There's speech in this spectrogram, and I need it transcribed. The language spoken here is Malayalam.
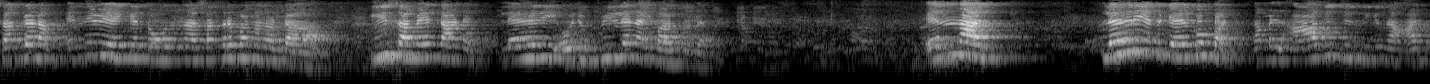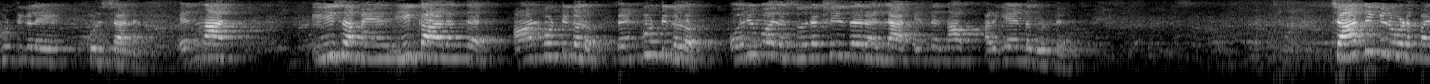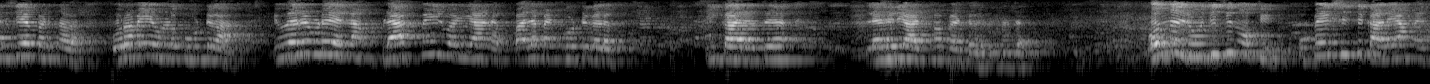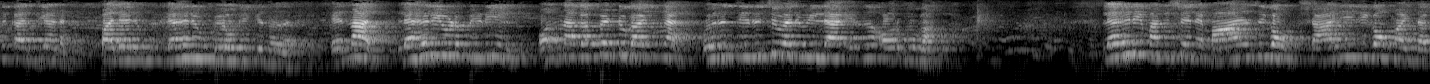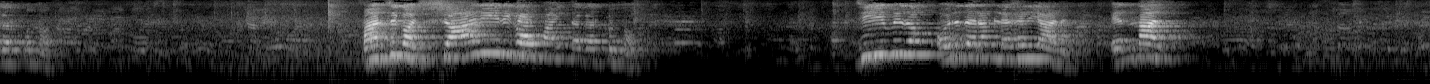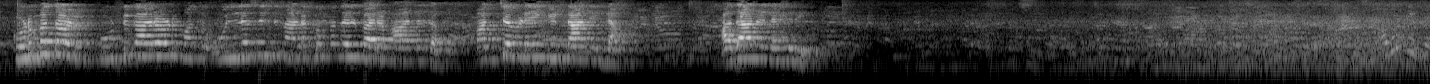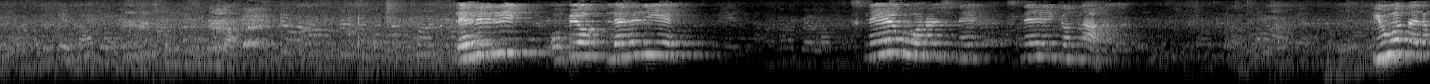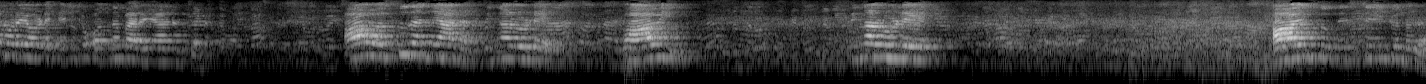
സങ്കടം എന്നിവയൊക്കെ തോന്നുന്ന സന്ദർഭങ്ങളുണ്ടാകാം. ഈ സമയത്താണ് ലഹരി ഒരു വില്ലനായി മാറുന്നത്. എന്നാൽ ലഹരി എന്ന് കേൾക്കുമ്പോൾ നമ്മൾ ആദ്യം ചിന്തിക്കുന്ന ആൺകുട്ടികളെ കുറിച്ചാണ് എന്നാൽ ഈ സമയ ഈ കാലത്ത് ആൺകുട്ടികളും പെൺകുട്ടികളും ഒരുപോലെ സുരക്ഷിതരല്ല എന്ന് നാം അറിയേണ്ടതുണ്ട്. ചാറ്റിങ്ങിലൂടെ പരിചയപ്പെടുന്നവർ പുറമേയുള്ള കൂട്ടുകാർ ഇവരുടെ എല്ലാം ബ്ലാക്ക് മെയിൽ വഴിയാണ് പല പെൺകുട്ടികളും ഈ കാലത്ത് ലഹരി അടിമപ്പെട്ടു വരുന്നത് ഒന്ന് രുചിച്ചു നോക്കി ഉപേക്ഷിച്ച് കളയാം എന്ന് കരുതിയാണ് പലരും ലഹരി ഉപയോഗിക്കുന്നത്. എന്നാൽ ലഹരിയുടെ പിടിയിൽ ഒന്നകപ്പെട്ടു കഴിഞ്ഞാൽ ഒരു തിരിച്ചു വരവില്ല എന്ന് ഓർക്കുക. ലഹരി മനുഷ്യനെ മാനസികവും ശാരീരികവുമായി തകർക്കുന്നു. മാനസികവും ശാരീരികവുമായി തകർക്കുന്നു. ജീവിതം ഒരു തരം ലഹരിയാണ്. എന്നാൽ ആയുസ് നിശ്ചയിക്കുന്നത്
